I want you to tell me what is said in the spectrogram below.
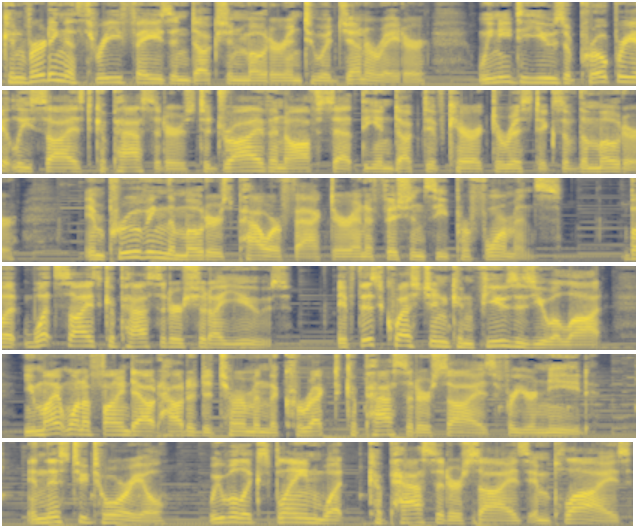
converting a three-phase induction motor into a generator, we need to use appropriately sized capacitors to drive and offset the inductive characteristics of the motor, improving the motor's power factor and efficiency performance. But what size capacitor should I use? If this question confuses you a lot, you might want to find out how to determine the correct capacitor size for your need. In this tutorial, we will explain what capacitor size implies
